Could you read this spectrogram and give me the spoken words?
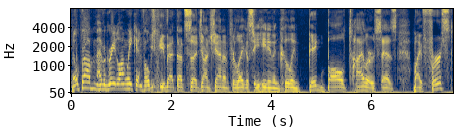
No problem. Have a great long weekend, folks. You bet. That's uh, John Shannon for Legacy Heating and Cooling. Big Ball Tyler says, My first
